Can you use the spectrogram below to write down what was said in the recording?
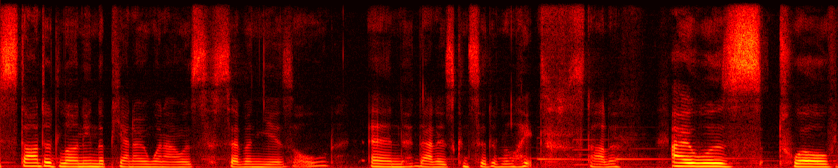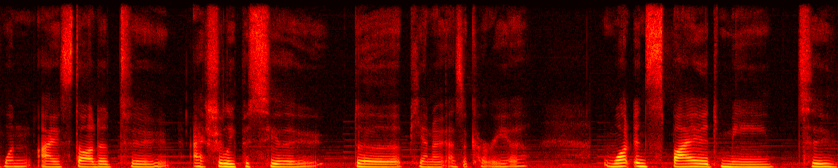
started learning the piano when I was seven years old and that is considered a late starter. I was 12 when I started to actually pursue the piano as a career. What inspired me to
